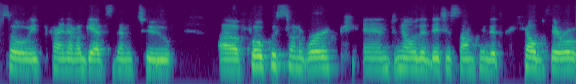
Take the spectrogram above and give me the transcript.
so it kind of gets them to uh, focus on work and know that this is something that helps their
